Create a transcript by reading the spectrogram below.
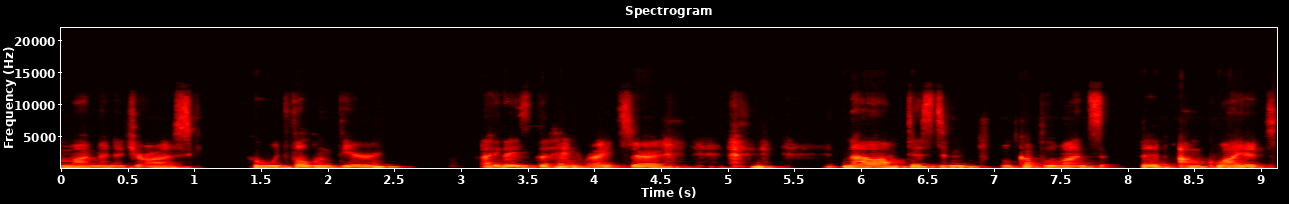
my manager asks who would volunteer, I raise the hand, right? So now I'm testing for a couple of months that I'm quiet.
